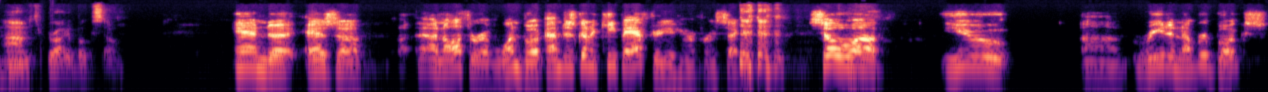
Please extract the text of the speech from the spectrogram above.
mm-hmm. um, throughout the book. So. And uh, as a, an author of one book, I'm just going to keep after you here for a second. so uh, you uh, read a number of books.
